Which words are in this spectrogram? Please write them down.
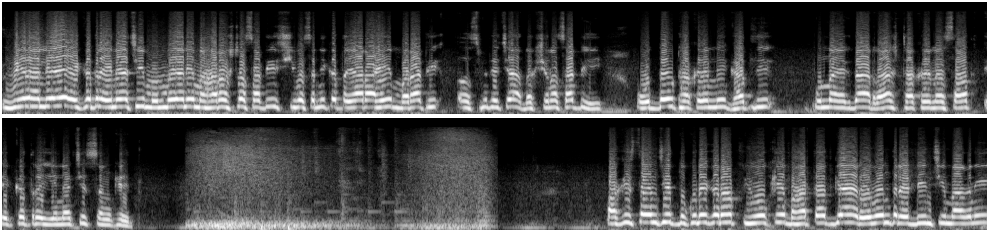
वेळ आली आहे. एकत्र येण्याची मुंबई आणि महाराष्ट्रासाठी शिवसैनिक तयार आहे. मराठी अस्मितेच्या रक्षणासाठी उद्धव ठाकरेंनी घातली. पुन्हा एकदा राज ठाकरेंना साथ एकत्र येण्याचे संकेत. पाकिस्तानचे तुकडे करा. पीओके भारतात घ्या. रेवंत रेड्डींची मागणी.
